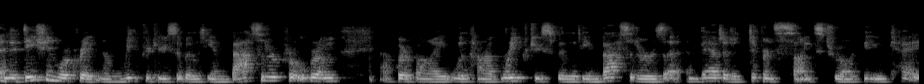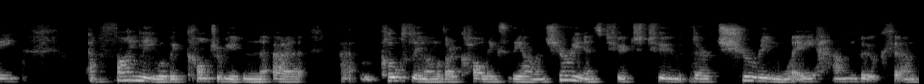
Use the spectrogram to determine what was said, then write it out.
in addition, we're creating a reproducibility ambassador program uh, whereby we'll have reproducibility ambassadors uh, embedded at different sites throughout the UK. And finally, we'll be contributing uh, uh, closely along with our colleagues at the Alan Turing Institute to their Turing Way handbook. Um,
